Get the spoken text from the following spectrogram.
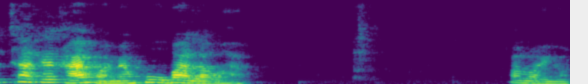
รสชาติคล้ายๆหอยแมงภู่บ้านเราค่ะ อร่อยอยู่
